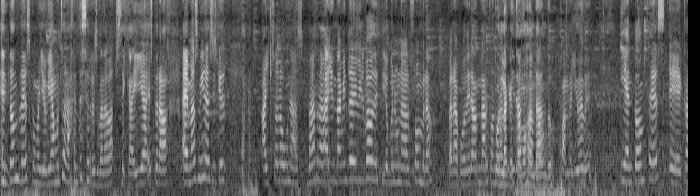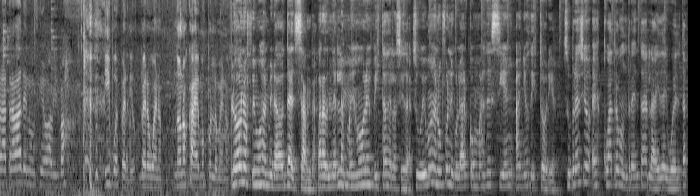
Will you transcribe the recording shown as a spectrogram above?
Entonces, como llovía mucho, la gente se resbalaba, se caía. Esto era... Además, mira, si es que hay solo unas barras. El Ayuntamiento de Bilbao decidió poner una alfombra para poder andar con Por la que estamos cuando- andando. Cuando llueve. Y entonces eh, Calatrava denunció a Bilbao. Y pues perdió, pero bueno, no nos caemos por lo menos. Luego nos fuimos al mirador de Alzanda para tener las mejores vistas de la ciudad. Subimos en un funicular con más de 100 años de historia. Su precio es 4,30 la ida y vuelta,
